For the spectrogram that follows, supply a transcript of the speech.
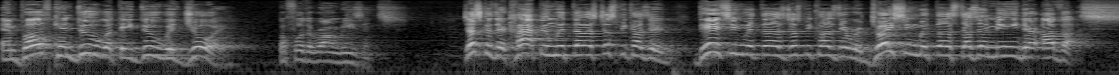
and both can do what they do with joy, but for the wrong reasons. Just because they're clapping with us, just because they're dancing with us, just because they're rejoicing with us, doesn't mean they're of us.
